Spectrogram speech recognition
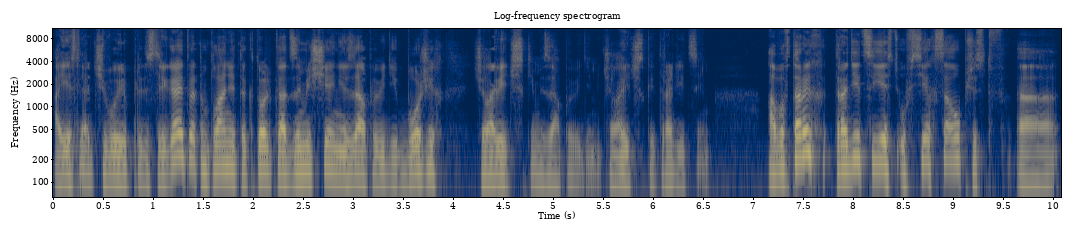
а если от чего и предостерегает в этом плане, так только от замещения заповедей Божьих человеческими заповедями, человеческой традицией. А во-вторых, традиции есть у всех сообществ, а,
